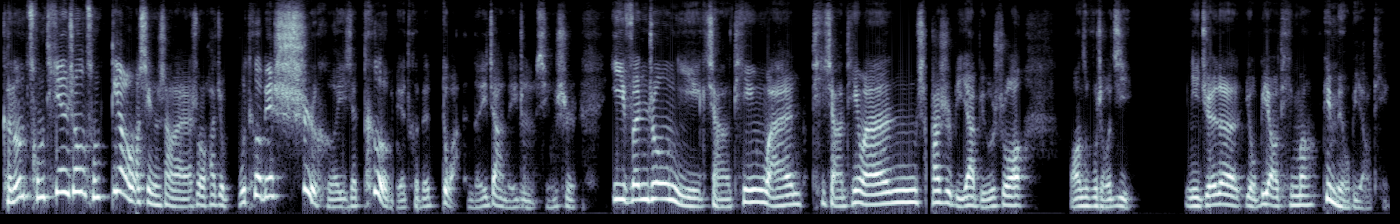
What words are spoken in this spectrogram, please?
可能从天生从调性上来说的话，就不特别适合一些特别特别短的这样的一种形式。一分钟你想听完，听想听完莎士比亚，比如说《王子复仇记》，你觉得有必要听吗？并没有必要听，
